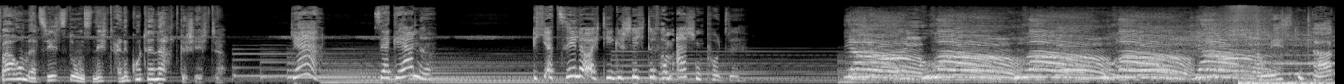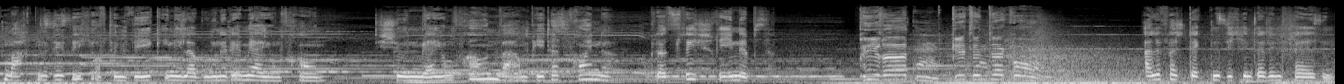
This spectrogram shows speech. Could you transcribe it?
Warum erzählst du uns nicht eine gute Nachtgeschichte? Ja, sehr gerne. Ich erzähle euch die Geschichte vom Aschenputtel. Am nächsten Tag machten sie sich auf den Weg in die Lagune der Meerjungfrauen. Die schönen Meerjungfrauen waren Peters Freunde. Plötzlich schrie Nips. Piraten, geht in Deckung. Alle versteckten sich hinter den Felsen.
